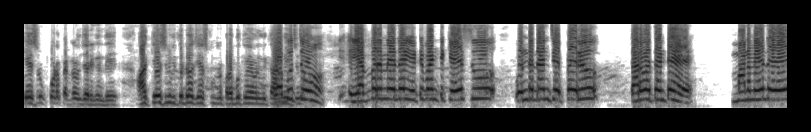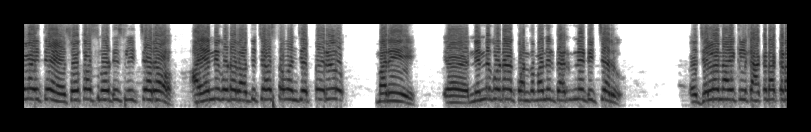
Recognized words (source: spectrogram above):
కేసులు కూడా పెట్టడం జరిగింది. ఆ కేసులు విత్డ్రా చేసుకుంటున్న ప్రభుత్వం? ప్రభుత్వం ఎవరి మీద ఎటువంటి కేసు ఉండదని చెప్పారు. తర్వాత అంటే మన మీద ఏమైతే సోకాస్ నోటీసులు ఇచ్చారో అవన్నీ కూడా రద్దు చేస్తామని చెప్పారు. మరి నిన్న కూడా కొంతమందికి టర్మినేట్ ఇచ్చారు. జిల్లా నాయకులకి అక్కడక్కడ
